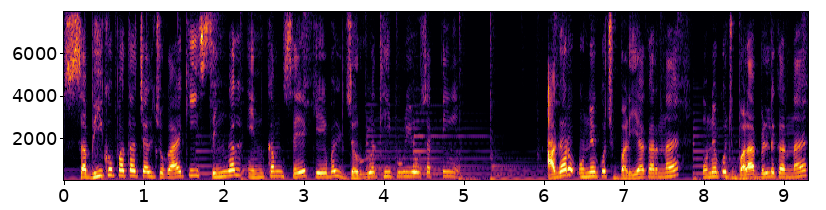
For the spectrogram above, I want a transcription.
सभी को पता चल चुका है कि सिंगल इनकम से केवल ज़रूरत ही पूरी हो सकती है। अगर उन्हें कुछ बढ़िया करना है, उन्हें कुछ बड़ा बिल्ड करना है,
